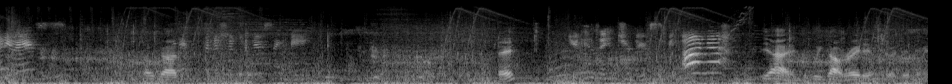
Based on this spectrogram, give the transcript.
Anyways, Oh god. didn't finish introducing me. Hey? You didn't introduce me. Oh no! Yeah, we got right into it, didn't we?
